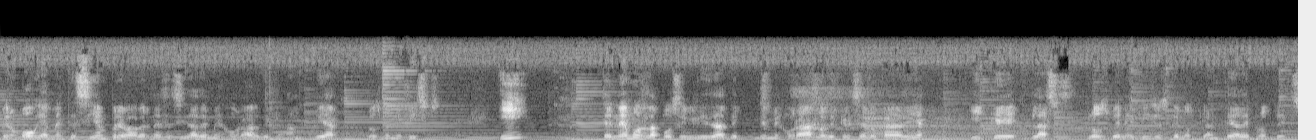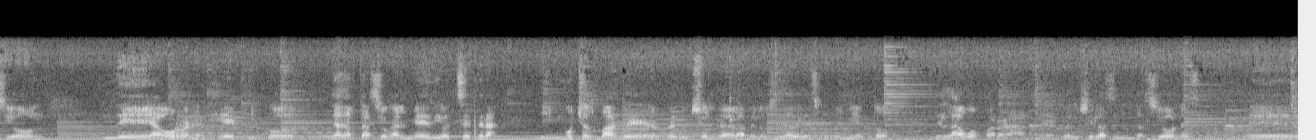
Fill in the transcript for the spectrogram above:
pero obviamente siempre va a haber necesidad de mejorar, de ampliar los beneficios. Y tenemos la posibilidad de, mejorarlo, de crecerlo cada día y que las, los beneficios que nos plantea de protección, de ahorro energético, de adaptación al medio, etcétera, y muchos más de reducción de la velocidad del escurrimiento del agua para eh, reducir las inundaciones, eh,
